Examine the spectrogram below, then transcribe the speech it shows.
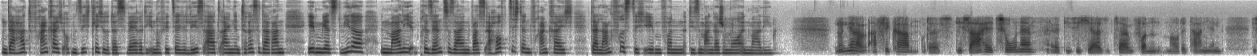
und da hat Frankreich offensichtlich, oder das wäre die inoffizielle Lesart, ein Interesse daran, eben jetzt wieder in Mali präsent zu sein. Was erhofft sich denn Frankreich da langfristig eben von diesem Engagement in Mali? Nun ja, Afrika oder die Sahelzone, äh, die sich ja sozusagen von Mauretanien bis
